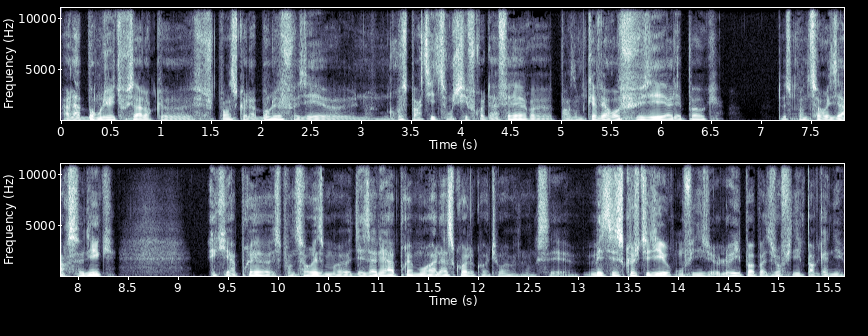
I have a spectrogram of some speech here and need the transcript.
à la banlieue et tout ça, alors que je pense que la banlieue faisait euh, une grosse partie de son chiffre d'affaires. par exemple, qui avait refusé à l'époque de sponsoriser Arsenic et qui après sponsorise des années après moi à la squale, quoi, tu vois. Donc mais c'est ce que je te dis, on finit, le hip-hop a toujours fini par gagner.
